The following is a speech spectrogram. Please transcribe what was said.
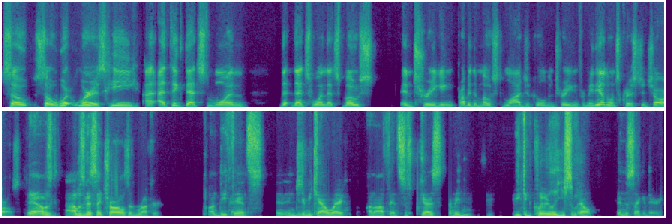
So so where, where is he? I, I think that's the one that that's one that's most intriguing, probably the most logical, intriguing for me. The other one's Christian Charles. Yeah, I was I was going to say Charles and Rucker on defense and, and Jimmy Calloway on offense, just because I mean you could clearly use some help in the secondary.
